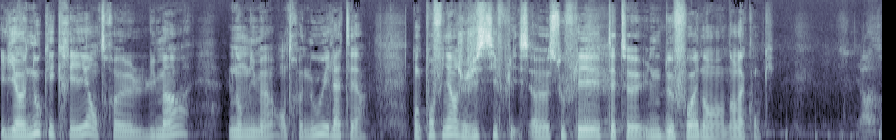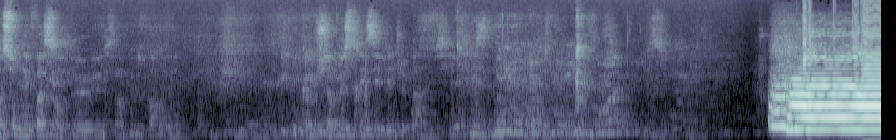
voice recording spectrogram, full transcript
Il y a un nous qui est créé entre l'humain, le non-humain, entre nous et la Terre. Donc pour finir, je vais juste euh, souffler peut-être une ou deux fois dans, dans la conque. Alors attention, des fois c'est un peu, un peu fort, mais... et comme je suis un peu stressé, peut-être je vais pas réussir. Vous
